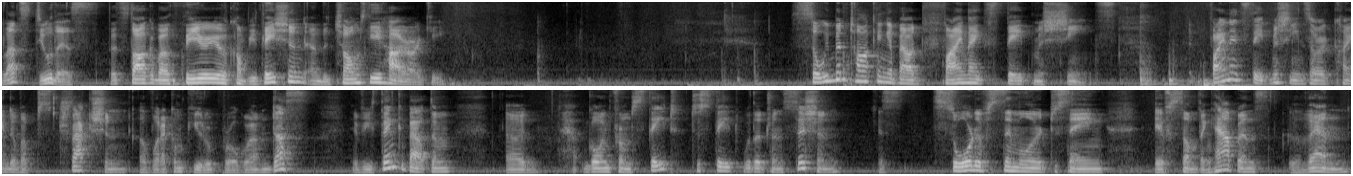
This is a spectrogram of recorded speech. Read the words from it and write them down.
Let's do this. Let's talk about theory of computation and the Chomsky hierarchy. So we've been talking about finite state machines. Finite state machines are a kind of abstraction of what a computer program does. If you think about them, uh, going from state to state with a transition is sort of similar to saying if something happens, then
